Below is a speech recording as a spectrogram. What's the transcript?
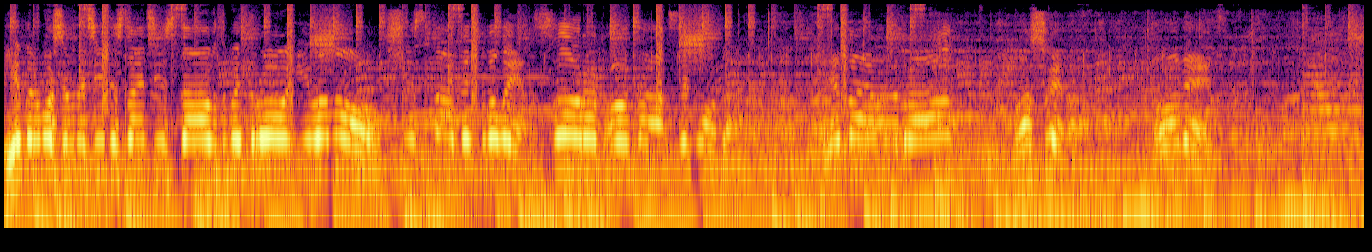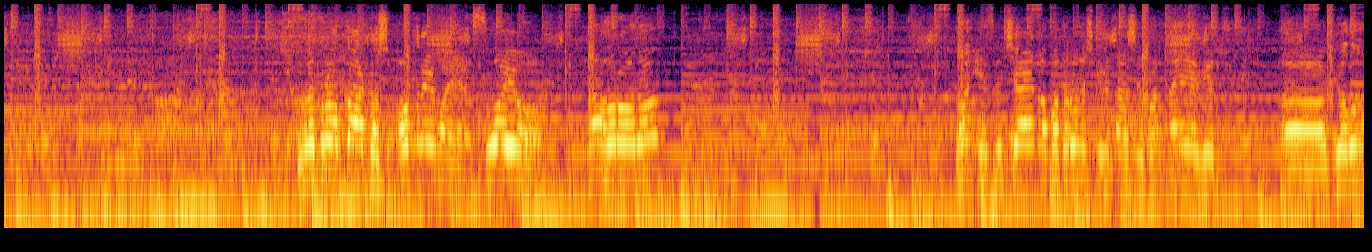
І переможцем на цій дистанції став Дмитро Іванов. 16 хвилин, 41 секунда. Вітаємо Дмитра. Машина. Молодець. Дмитро також отримує свою нагороду. Ну і звичайно подаруночки від наших партнерів від е, Біолону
